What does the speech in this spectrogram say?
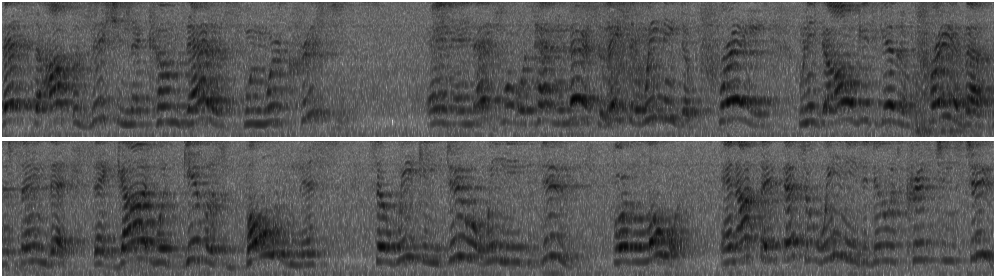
that's the opposition that comes at us when we're Christians. And, and that's what was happening there. So they said, we need to pray. We need to all get together and pray about this thing that, that God would give us boldness so we can do what we need to do for the Lord. And I think that's what we need to do as Christians too.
